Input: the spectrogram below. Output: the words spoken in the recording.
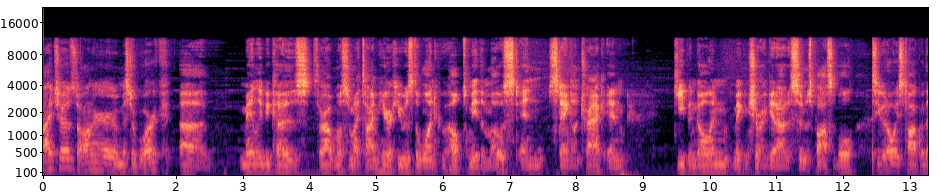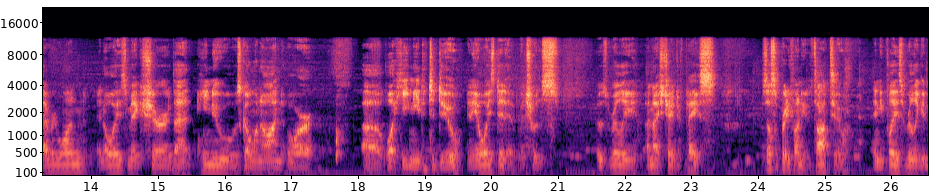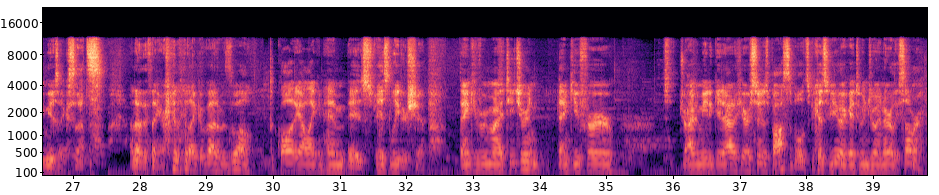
I chose to honor Mr. Bork uh, mainly because throughout most of my time here, he was the one who helped me the most in staying on track and keeping going, making sure I get out as soon as possible. He would always talk with everyone and always make sure that he knew what was going on or uh, what he needed to do, and he always did it, which was it was really a nice change of pace. He's also pretty funny to talk to, and he plays really good music, so that's another thing I really like about him as well. The quality I like in him is his leadership. Thank you for being my teacher, and thank you for driving me to get out of here as soon as possible. It's because of you I get to enjoy an early summer.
